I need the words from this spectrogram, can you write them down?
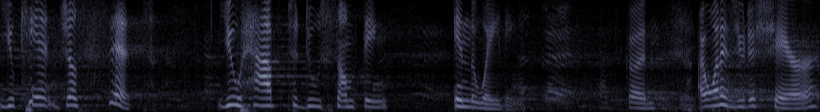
You can't just sit. You have to do something in the waiting. That's good. I wanted you to share.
